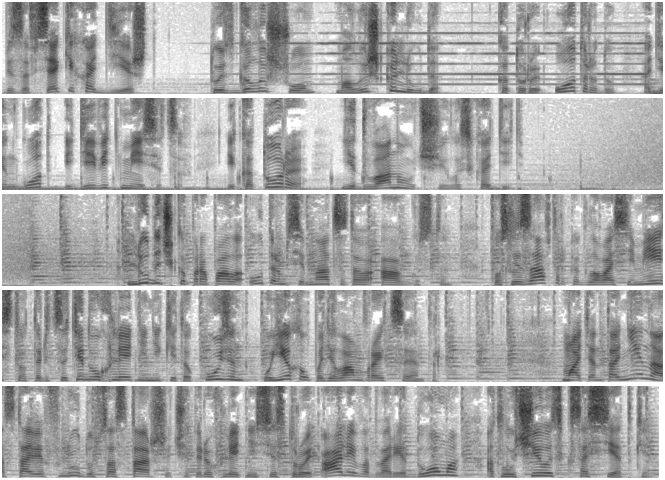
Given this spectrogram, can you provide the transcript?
безо всяких одежд, то есть голышом малышка Люда – которой от роду один год и 9 месяцев, и которая едва научилась ходить. Людочка пропала утром 17 августа. После завтрака глава семейства, 32-летний Никита Кузин, уехал по делам в райцентр. Мать Антонина, оставив Люду со старшей четырехлетней сестрой Али во дворе дома, отлучилась к соседке.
